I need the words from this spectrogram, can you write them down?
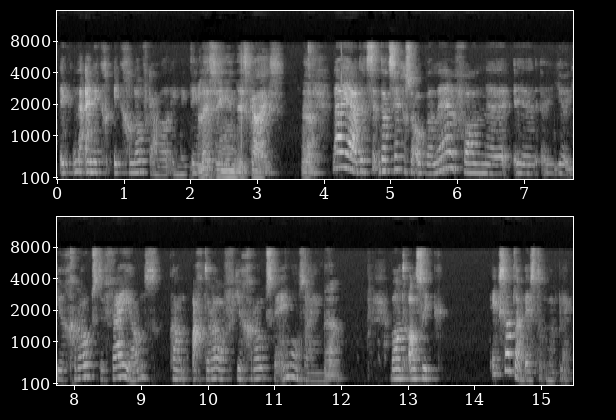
Ik, nou, en ik, ik geloof daar wel in. Ik denk, Blessing in disguise. Ja. nou ja, dat, dat zeggen ze ook wel, hè. Van eh, eh, je, je grootste vijand kan achteraf je grootste engel zijn. ja. Want als ik... Ik zat daar best op mijn plek.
